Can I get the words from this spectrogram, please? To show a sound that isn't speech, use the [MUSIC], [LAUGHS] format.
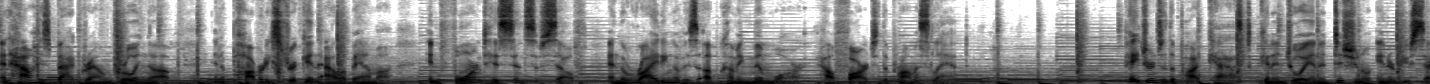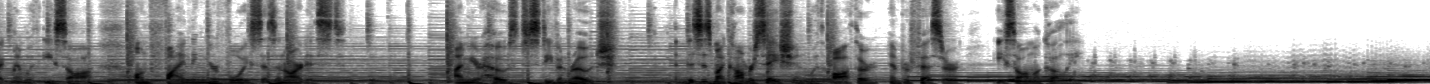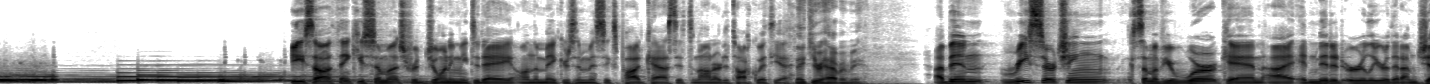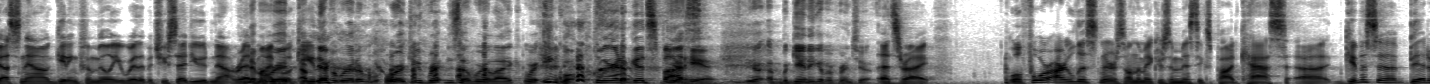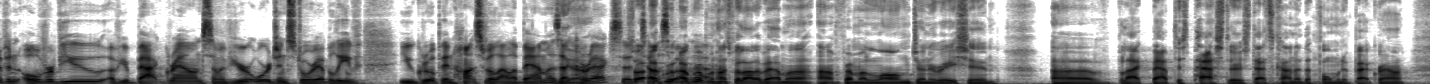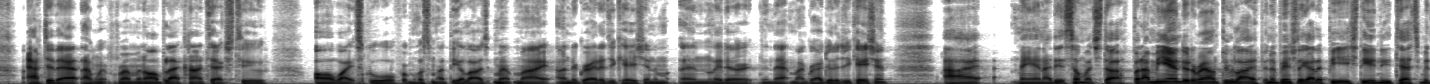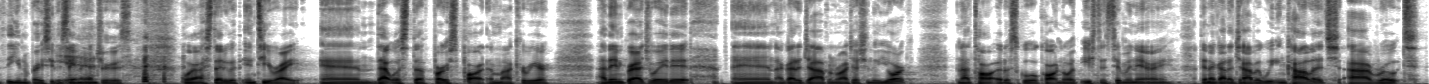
and how his background growing up in a poverty stricken Alabama informed his sense of self and the writing of his upcoming memoir, How Far to the Promised Land. Patrons of the podcast can enjoy an additional interview segment with Esau on finding your voice as an artist. I'm your host, Stephen Roach, and this is my conversation with author and professor Esau McCaulley. Esau, thank you so much for joining me today on the Makers and Mystics podcast. It's an honor to talk with you. Thank you for having me. I've been researching some of your work, and I admitted earlier that I'm just now getting familiar with it. But you said you had not read never my read, book I've either. never read a word you've written, so we're like we're equal. [LAUGHS] We're in a good spot yes. here. You're a beginning of a friendship. That's right. Well, for our listeners on the Makers and Mystics podcast, uh, give us a bit of an overview of your background, some of your origin story. I believe you grew up in Huntsville, Alabama. Is that Yeah. correct? So, tell I us grew, I grew up in Huntsville, Alabama. I'm from a long generation of Black Baptist pastors. That's kind of the formative background. After that, I went from an all black context to all white school for most of my theology, my, my undergrad education, and later than that, my graduate education. I man, I did so much stuff, but I meandered around through life and eventually got a PhD in New Testament at the University of St. Andrews, [LAUGHS] where I studied with N.T. Wright, and that was the first part of my career. I then graduated, and I got a job in Rochester, New York, and I taught at a school called Northeastern Seminary. Then I got a job at Wheaton College. I wrote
